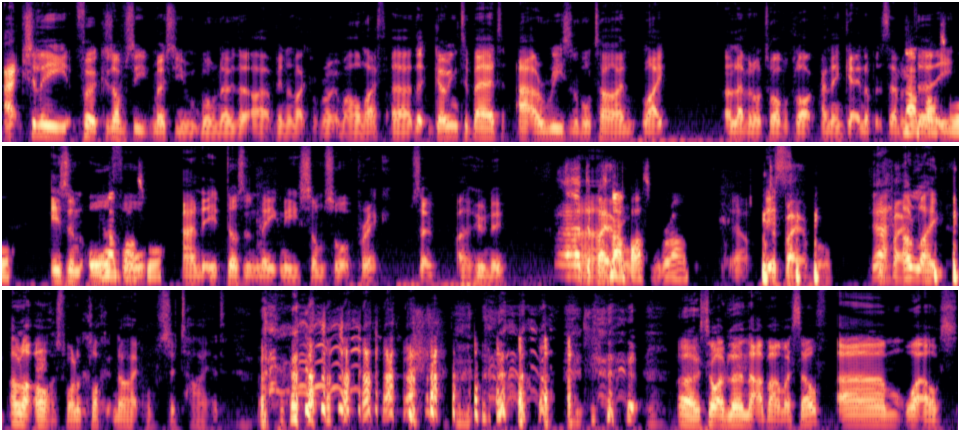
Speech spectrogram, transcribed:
actually, for because obviously most of you will know that I've been a nightclub promoter my whole life. Uh, that going to bed at a reasonable time, like eleven or twelve o'clock, and then getting up at seven thirty, possible. Isn't awful, and it doesn't make me some sort of prick. So uh, who knew? Uh, Uh, debatable. Not possible, Rob. Yeah, It's- Debatable. Yeah, Debatable. I'm like, I'm like, oh, it's one o'clock at night. I'm so tired. uh, so I've learned that about myself. Um, what else?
